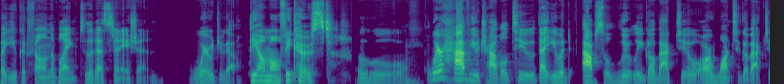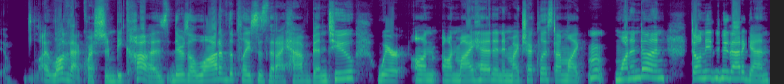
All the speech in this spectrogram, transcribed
but you could fill in the blank to the destination, where would you go? The Amalfi Coast. Ooh. Where have you traveled to that you would absolutely go back to or want to go back to? I love that question because there's a lot of the places that I have been to where on on my head and in my checklist I'm like mm, one and done. Don't need to do that again.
